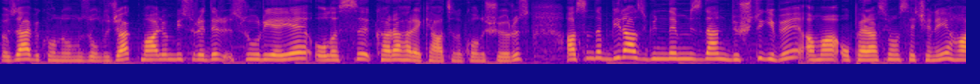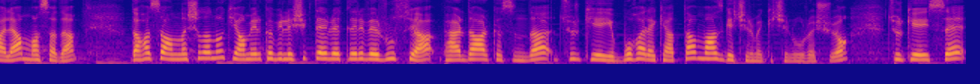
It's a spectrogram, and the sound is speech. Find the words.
özel bir konuğumuz olacak. Malum bir süredir Suriye'ye olası kara harekatını konuşuyoruz. Aslında biraz gündemimizden düştü gibi ama operasyon seçeneği hala masada. Dahası anlaşılan o ki Amerika Birleşik Devletleri ve Rusya perde arkasında Türkiye'yi bu harekattan vazgeçirmek için uğraşıyor. Türkiye ise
